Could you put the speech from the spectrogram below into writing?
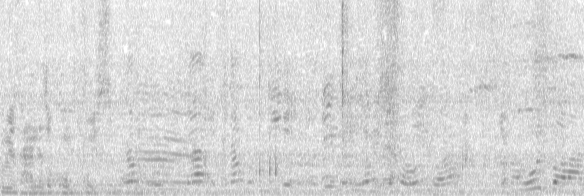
통에서 안에서 곰고 있습니다. Mamma,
